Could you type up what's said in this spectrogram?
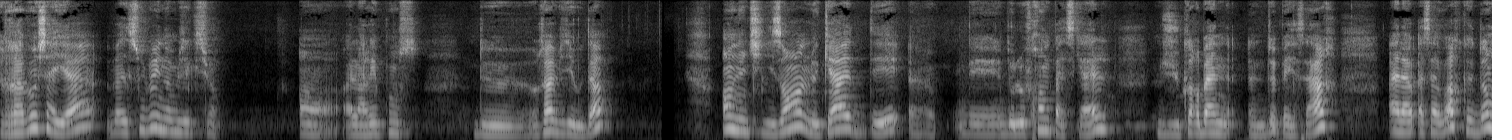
Ravoshaya va soulever une objection à la réponse de Rav en utilisant le cas euh, de l'offrande pascale du Corban de Pessah, à, savoir que dans,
